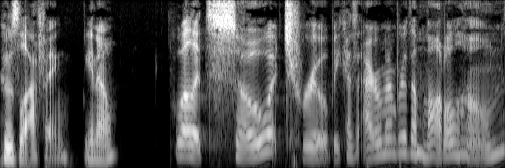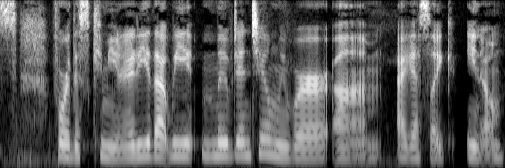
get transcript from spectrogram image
who's laughing, you know? Well, it's so true because I remember the model homes for this community that we moved into, and we were, um, I guess, like you know,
